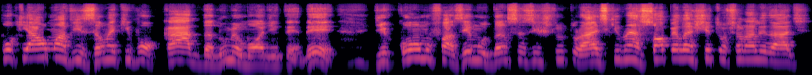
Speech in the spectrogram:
porque há uma visão equivocada, no meu modo de entender, de como fazer mudanças estruturais, que não é só pela institucionalidade.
